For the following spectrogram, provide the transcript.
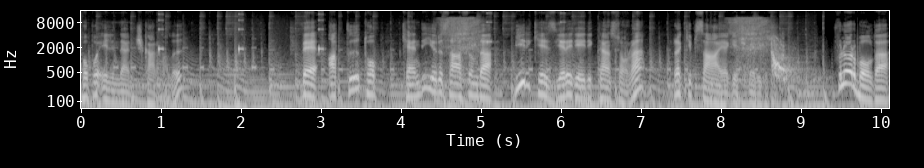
topu elinden çıkarmalı ve attığı top kendi yarı sahasında bir kez yere değdikten sonra rakip sahaya geçmelidir. Florbolda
